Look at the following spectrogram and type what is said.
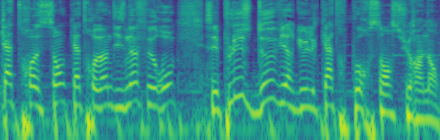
499 euros. C'est plus 2,4% sur un an.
